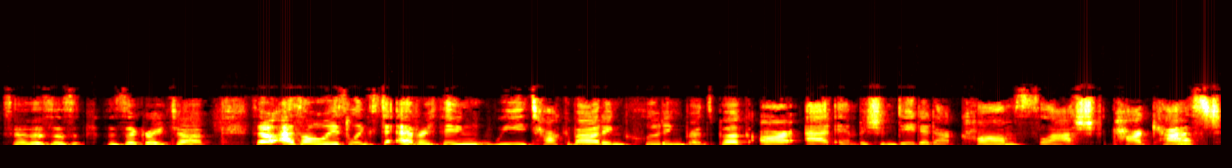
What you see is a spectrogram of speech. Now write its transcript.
So this is this is a great job. So as always, links to everything we talk about, including Brent's book, are at ambitiondata.com slash podcast podcast.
